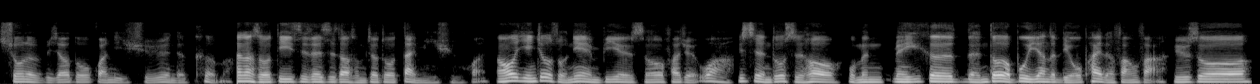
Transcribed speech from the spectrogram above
修了比较多管理学院的课嘛，那那时候第一次认识到什么叫做代名循环。然后研究所念 MBA 的时候，发觉哇，其实很多时候我们每一个人都有不一样的流派的方法，比如说。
